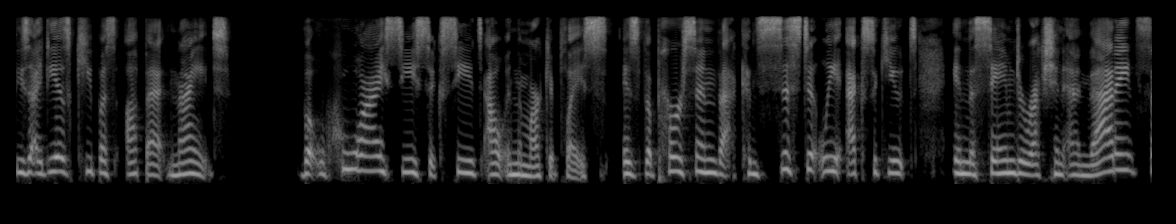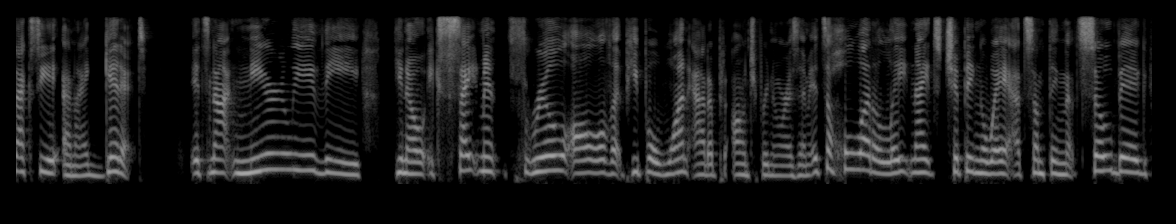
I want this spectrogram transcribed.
These ideas keep us up at night but who I see succeeds out in the marketplace is the person that consistently executes in the same direction. And that ain't sexy. And I get it. It's not nearly the, you know, excitement, thrill, all that people want out of entrepreneurism. It's a whole lot of late nights chipping away at something that's so big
